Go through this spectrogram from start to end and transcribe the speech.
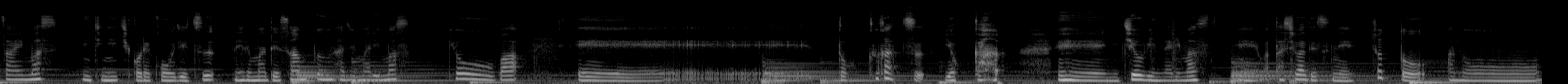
ざいます。日日これ口実寝るまで3分始まります。今日はえー、っと9月4日、えー、日曜日になります、えー、私はですねちょっとあの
